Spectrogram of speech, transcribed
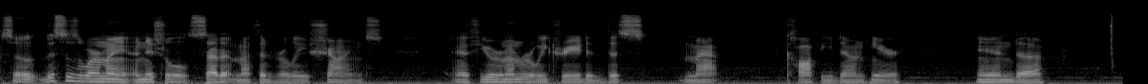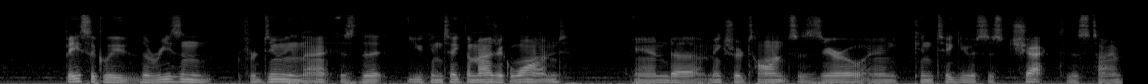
So this is where my initial setup method really shines. If you remember we created this map copy down here and uh, basically the reason for doing that is that you can take the magic wand and uh, make sure tolerance is zero and contiguous is checked this time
